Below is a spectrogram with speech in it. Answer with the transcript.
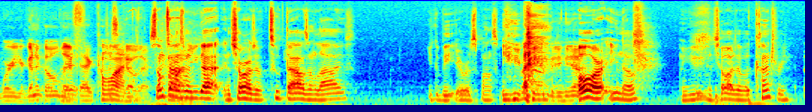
where you're gonna go live. Yeah, come Just on. go there. Sometimes on. when you got in charge of two thousand lives, you could be irresponsible. You can be, yeah. Or, you know, when you're in charge of a country,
